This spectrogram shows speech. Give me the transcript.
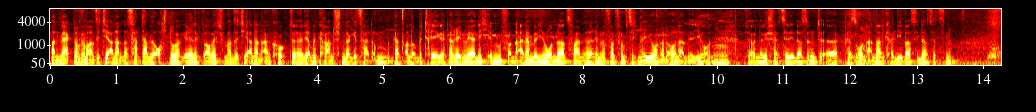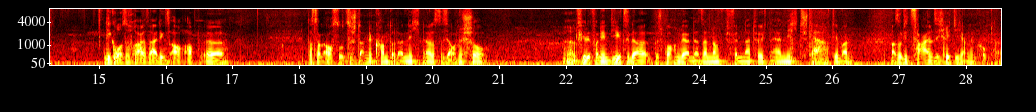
Man merkt noch, wenn man sich die anderen, das hat, da haben wir auch schon drüber geredet, glaube ich, wenn man sich die anderen anguckt, äh, die amerikanischen, da geht es halt um ganz andere Beträge. Da reden wir ja nicht eben von einer Million oder zwei Millionen, da reden wir von 50 Millionen oder 100 Millionen Mhm. für irgendeine Geschäftsidee. Das sind äh, Personen anderen Kalibers, die da sitzen. Die große Frage ist allerdings auch, ob äh, das dann auch so zustande kommt oder nicht. Ne? Das ist ja auch eine Show. Und viele von den Deals, die da besprochen werden, der Sendung, finden natürlich nachher nicht statt, Ja. nachdem man mal so die Zahlen sich richtig angeguckt hat.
